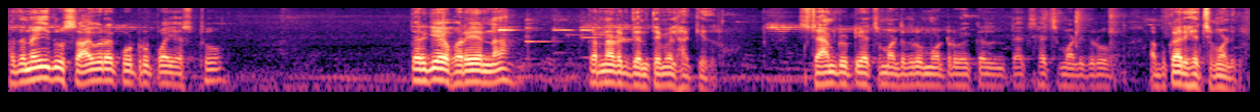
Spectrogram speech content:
ಹದಿನೈದು ಸಾವಿರ ಕೋಟಿ ರೂಪಾಯಿಯಷ್ಟು ತೆರಿಗೆಯ ಹೊರೆಯನ್ನು ಕರ್ನಾಟಕ ಜನತೆ ಮೇಲೆ ಹಾಕಿದರು. ಸ್ಟ್ಯಾಂಪ್ ಡ್ಯೂಟಿ ಹೆಚ್ಚು ಮಾಡಿದರು, ಮೋಟ್ರ್ ವೆಹಿಕಲ್ ಟ್ಯಾಕ್ಸ್ ಹೆಚ್ಚು ಮಾಡಿದರು, ಅಬಕಾರಿ ಹೆಚ್ಚು ಮಾಡಿದರು.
